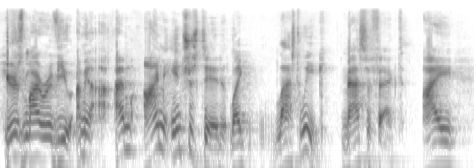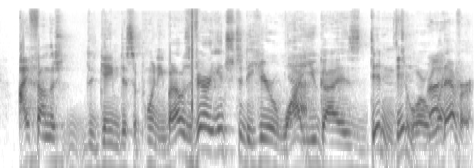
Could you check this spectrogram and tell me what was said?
here's my review. I mean, I- I'm I'm interested. Like last week, Mass Effect. I I found this the game disappointing, but I was very interested to hear why Yeah. you guys didn't, Didn't, or right. whatever.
